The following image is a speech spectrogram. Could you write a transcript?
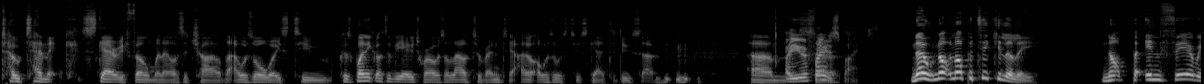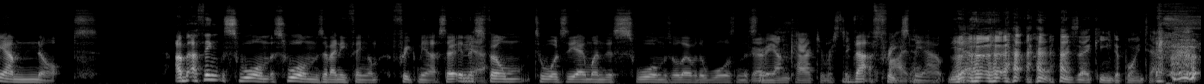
totemic, scary film when I was a child that I was always too. Because when it got to the age where I was allowed to rent it, I, I was always too scared to do so. Um, Are you afraid so- of spiders? No, not not particularly. Not, in theory, I'm not. I, I think swarm swarms of anything um, freak me out. So in this Yeah. film, towards the end, when there's swarms all over the walls and the Very ceiling, uncharacteristic. That freaks spider. me out, yeah. as they're keen to point out.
